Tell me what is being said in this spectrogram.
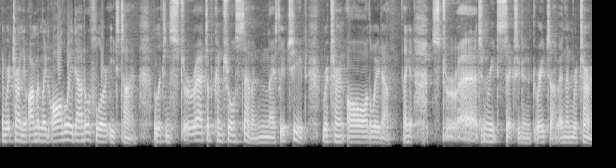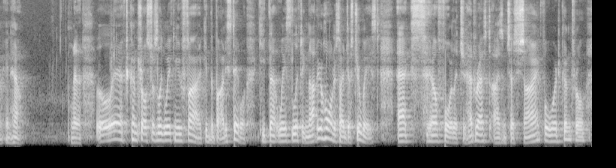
and return the arm and leg all the way down to the floor each time. Lift and stretch up control seven, nicely achieved. Return all the way down. Again, stretch and reach six. You're doing a great job. And then return. Inhale. Gonna lift, control, stretch the leg away from you. Five. Keep the body stable. Keep that waist lifting, not your whole underside, just your waist. Exhale forward. Let your head rest. Eyes and chest shine forward. Control.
